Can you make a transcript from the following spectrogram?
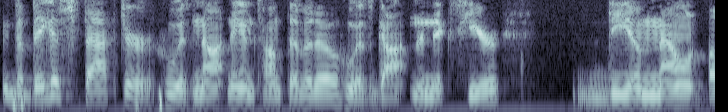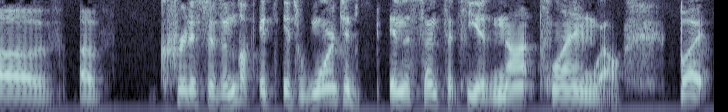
the biggest factor who is not named Tom Thibodeau, who has gotten the Knicks here, the amount of of criticism. Look, it, it's warranted in the sense that he is not playing well, but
